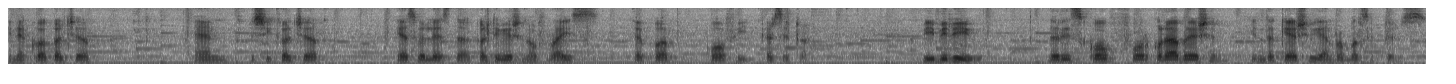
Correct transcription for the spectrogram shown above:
in aquaculture and pisciculture as well as the cultivation of rice, pepper, coffee, etc. We believe there is scope for collaboration in the cashew and rubber sectors.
